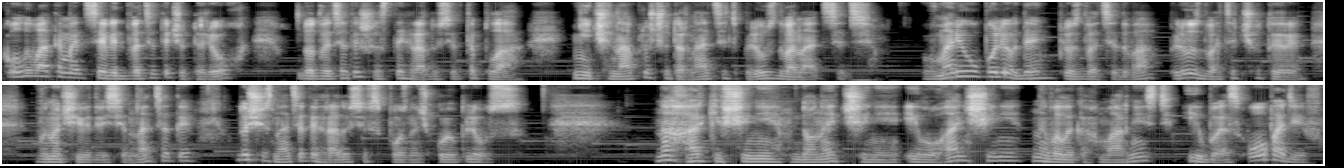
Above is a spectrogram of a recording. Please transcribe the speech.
коливатиметься від 24 до 26 градусів тепла, нічна плюс 14 плюс 12. В Маріуполі вдень плюс 22 плюс 24, вночі від 18 до 16 градусів з позначкою плюс. На Харківщині, Донеччині і Луганщині невелика хмарність і без опадів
